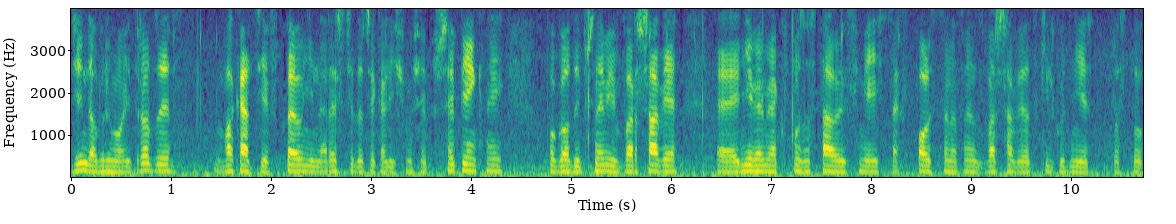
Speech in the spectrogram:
Dzień dobry moi drodzy. Wakacje w pełni, nareszcie doczekaliśmy się przepięknej pogody, przynajmniej w Warszawie. E, Nie wiem jak w pozostałych miejscach w Polsce, natomiast w Warszawie od kilku dni jest po prostu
